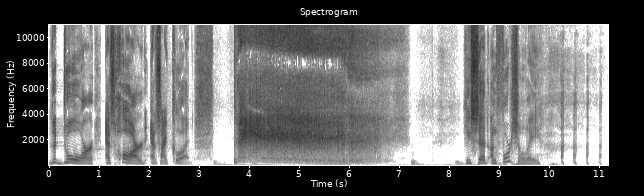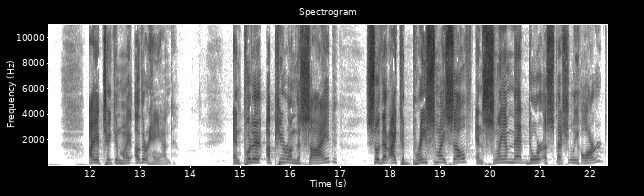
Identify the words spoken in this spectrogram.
the door as hard as I could. He said, Unfortunately, I had taken my other hand and put it up here on the side so that I could brace myself and slam that door especially hard.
